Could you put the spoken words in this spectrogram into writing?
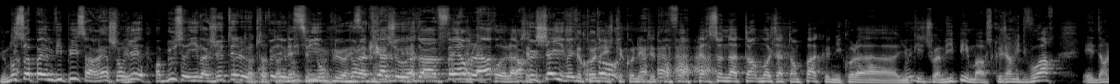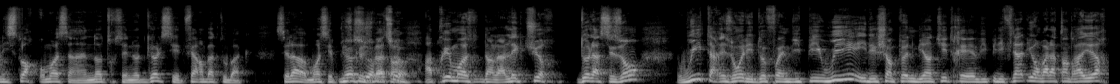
Qu'il soit pas MVP, ça va rien changer. En plus il va jeter le trophée attends, de MVP non plus, ouais, dans la c'est cage de- dans la ferme là, alors que Shai il va je être te connais, je te connais, t'es trop fort. Personne n'attend. Moi, j'attends pas que Nicolas Jokic soit MVP. Moi, ce que j'ai envie de voir, et dans l'histoire, pour moi, c'est un autre, c'est notre gueule, c'est de faire un back-to-back. C'est là, moi, c'est plus ce que sûr, je vais attendre. sûr. Après, moi, dans la lecture de la saison, oui, t'as raison, il est deux fois MVP. Oui, il est champion bien titre et MVP des finales. Et on va l'attendre ailleurs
